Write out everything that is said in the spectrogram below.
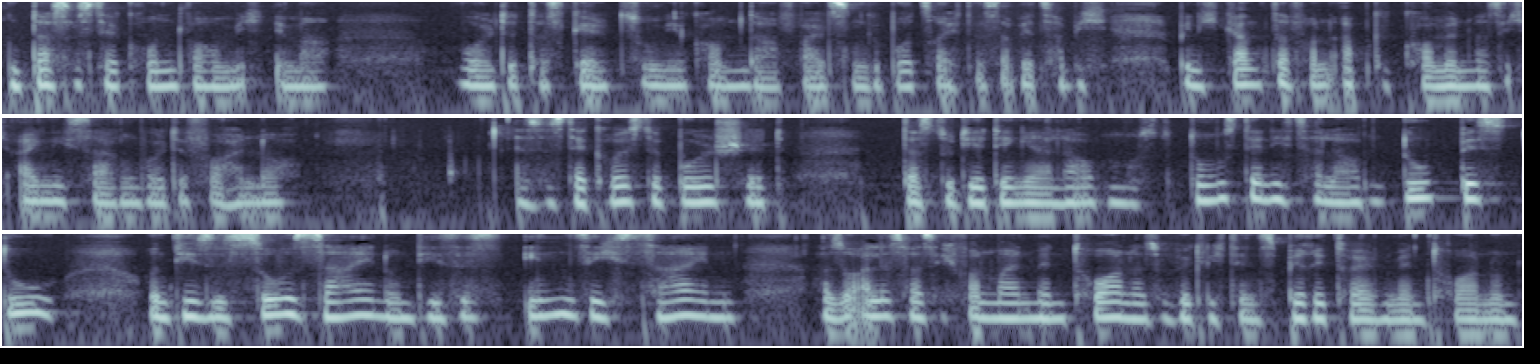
Und das ist der Grund, warum ich immer wollte, dass Geld zu mir kommen darf, weil es ein Geburtsrecht ist. Aber jetzt ich, bin ich ganz davon abgekommen, was ich eigentlich sagen wollte vorher noch. Es ist der größte Bullshit, dass du dir Dinge erlauben musst. Du musst dir nichts erlauben. Du bist du. Und dieses So-Sein und dieses In sich Sein, also alles, was ich von meinen Mentoren, also wirklich den spirituellen Mentoren und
